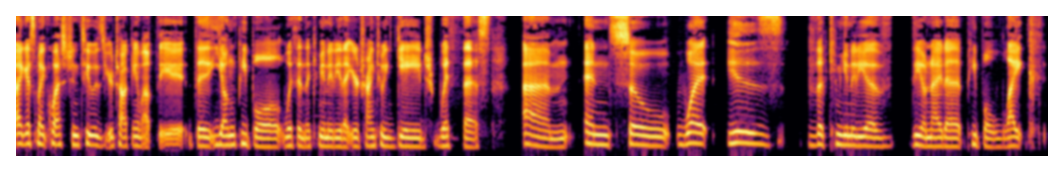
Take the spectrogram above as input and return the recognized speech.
I guess my question too is you're talking about the the young people within the community that you're trying to engage with this. Um, and so what is the community of the Oneida people like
